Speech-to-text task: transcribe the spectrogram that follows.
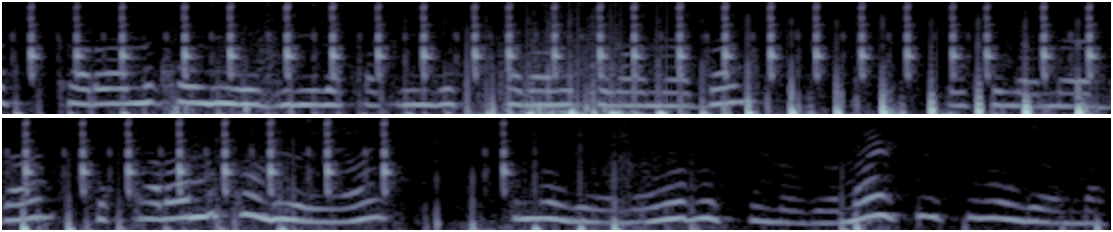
Biraz karanlık oluyor. Biriyle kaplayınca karanlık olanlardan. Yok olanlardan. Çok karanlık oluyor ya. Sin oluyor. Ona da sin oluyor. Her şey sin oluyor ben.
